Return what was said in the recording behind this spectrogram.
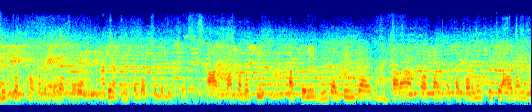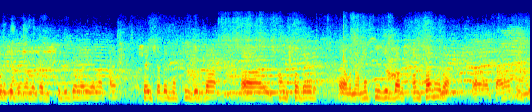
বিক্ষোভ সমাবেশে বক্তারা সমস্ত বক্তব্য দিচ্ছে। আর পাশাপাশি ছাত্রলীগ বিকাল তিনটায় তারা পাল্টা একটা কর্মসূচি আহ্বান করেছে বেগমকা বিশ্ববিদ্যালয় এলাকায়। সেই সাথে মুক্তিযোদ্ধা সংসদের মুক্তিযোদ্ধার মানে মুক্তিযোদ্ধার সন্তানেরা আহ, তারা কিন্তু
